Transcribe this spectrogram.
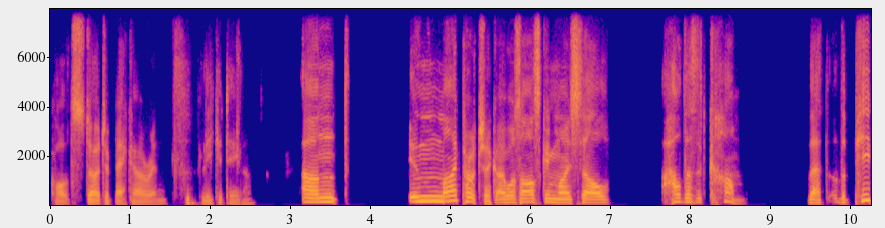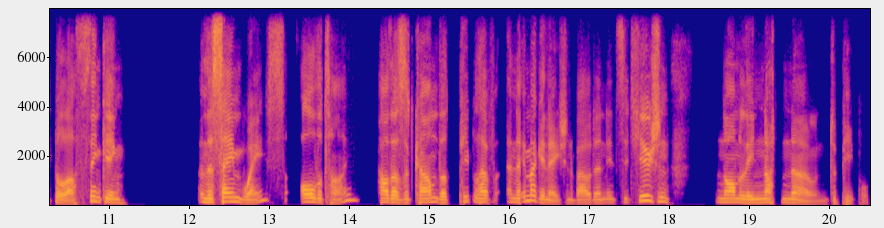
called Störtebeker and Likedeeler. And in my project, I was asking myself, how does it come that the people are thinking in the same ways all the time? How does it come that people have an imagination about an institution normally not known to people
